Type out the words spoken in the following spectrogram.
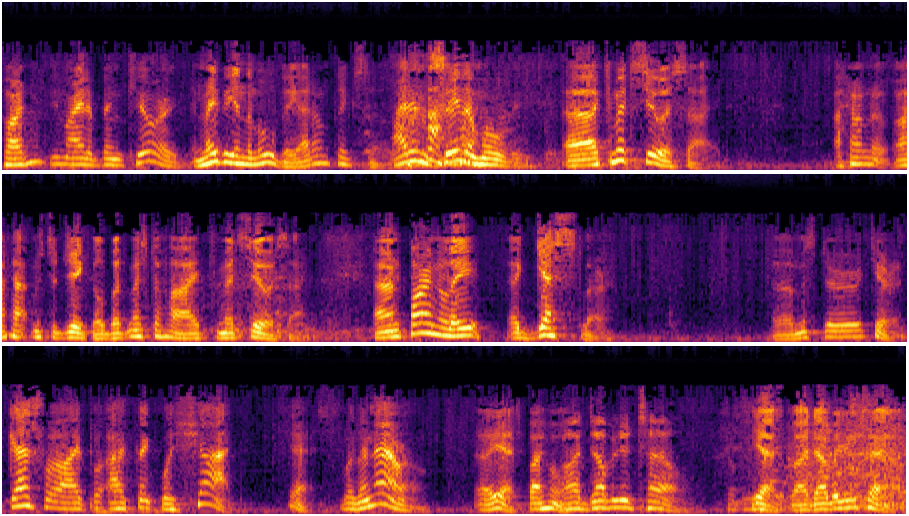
Pardon? He might have been cured. And maybe in the movie. I don't think so. I didn't see the movie. Uh, commit suicide. I don't know what happens to Jekyll, but Mr. Hyde commits suicide. And finally, uh, Gessler. Uh, Mr. Kieran. Gessler, I, I think, was shot Yes. with an arrow. Uh, yes, by whom? By W. Tell. yes, by W. Tell.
